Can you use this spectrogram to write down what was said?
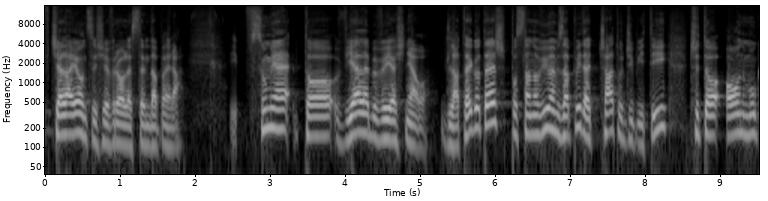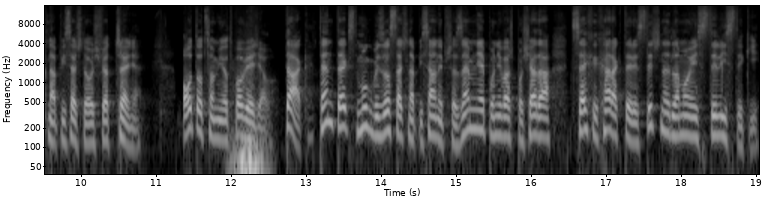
wcielający się w rolę stand-upera. W sumie to wiele by wyjaśniało. Dlatego też postanowiłem zapytać czatu GPT, czy to on mógł napisać to oświadczenie. Oto co mi odpowiedział. Tak, ten tekst mógłby zostać napisany przeze mnie, ponieważ posiada cechy charakterystyczne dla mojej stylistyki.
